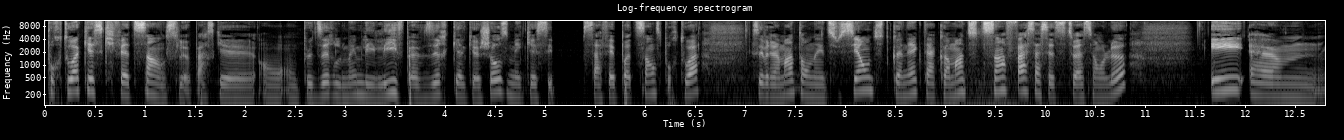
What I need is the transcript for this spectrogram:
pour toi, qu'est-ce qui fait de sens là Parce que on, peut dire même les livres peuvent dire quelque chose, mais que c'est ça fait pas de sens pour toi. C'est vraiment ton intuition. Tu te connectes à comment tu te sens face à cette situation là. Et euh,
